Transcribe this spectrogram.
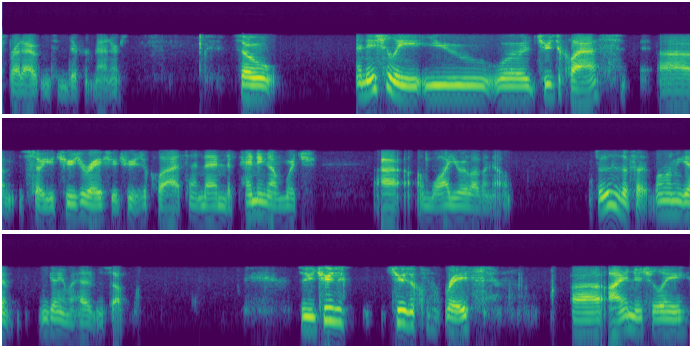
spread out into different manners. So initially you would choose a class. Um, so you choose your race, you choose a class, and then depending on which, uh, on why you are leveling up. So this is the first. Well, let me get. I'm getting my head and stuff. So you choose choose a race. Uh, I initially,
